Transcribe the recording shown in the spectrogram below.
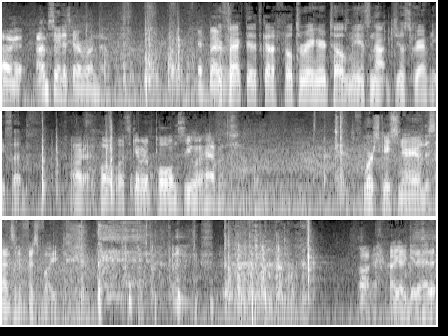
Okay, I'm saying it's gonna run now. It better. The fact that it's got a filter right here tells me it's not just gravity fed. Okay, well, let's give it a pull and see what happens. Worst case scenario, this ends in a fist fight. okay, I gotta get at it.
